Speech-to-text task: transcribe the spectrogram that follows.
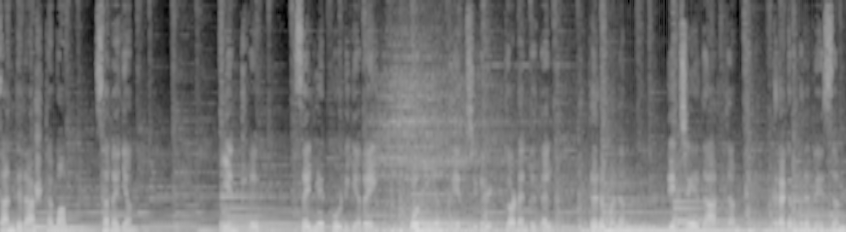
சந்திராஷ்டமம் சதயம். இன்று செய்யக்கூடியவை புதிய முயற்சிகள் தொடங்குதல் திருமணம் நிச்சயதார்த்தம் கிரகப்பிரவேசம்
